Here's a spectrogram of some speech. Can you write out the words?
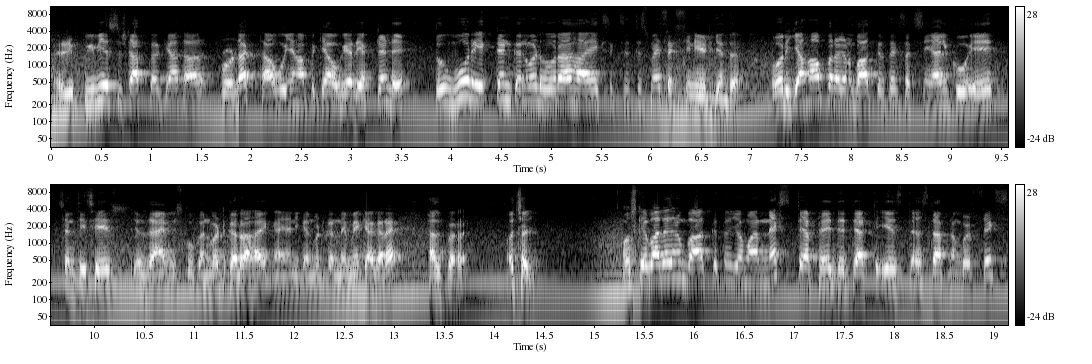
प्रीवियस स्टेप का क्या था? प्रोडक्ट था, वो यहाँ पे क्या हो गया? रिएक्टेंट है। तो वो रिएक्टेंट कन्वर्ट हो रहा है किसमें सेक्सिनेट के अंदर। और यहाँ पर अगर बात कर सकते सेक्सिनाइल को ए सेंथिसेज एंजाइम इसको कन्वर्ट कर रहा है, यानी कन्वर्ट करने में क्या कर रहा है? हेल्प कर रहा है। अच्छा जी। उसके बाद अगर हम बात करते हैं जो हमारा नेक्स्ट स्टेप है that is step number six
